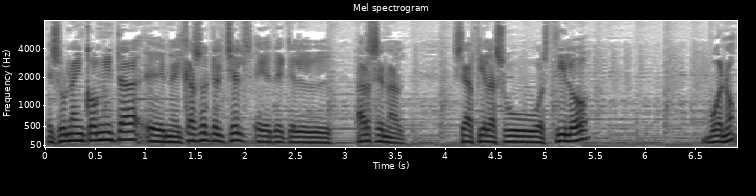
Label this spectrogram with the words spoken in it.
Es una incógnita en el caso de que el Chelsea, eh, de que el Arsenal sea fiel a su estilo. Bueno,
